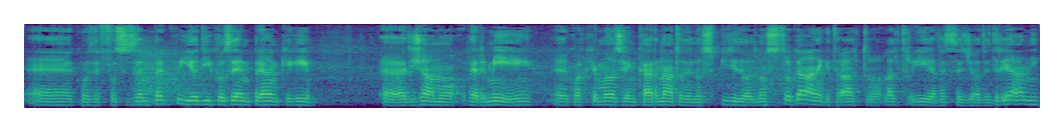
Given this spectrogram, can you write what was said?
è come se fosse sempre qui. Io dico sempre anche che eh, diciamo per me eh, in qualche modo si è incarnato nello spirito del nostro cane che tra l'altro l'altro ieri ha festeggiato i tre anni.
